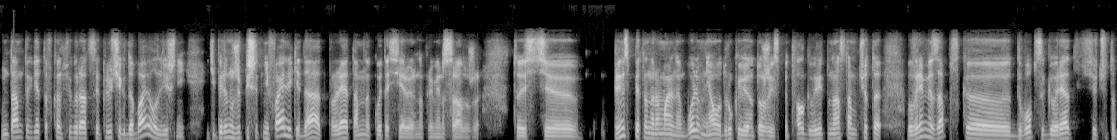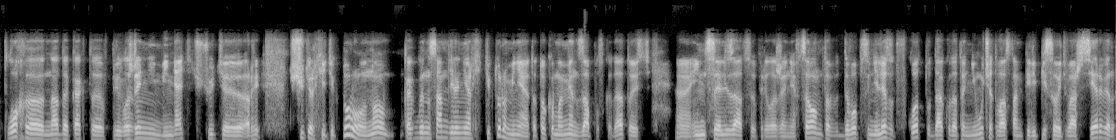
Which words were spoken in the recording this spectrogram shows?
Но там ты где-то в конфигурации ключик добавил лишний, и теперь он уже пишет не файлики, да, а отправляет там на какой-то сервер, например, сразу же. То есть э, в принципе, это нормальная боль. У меня вот друг ее тоже испытал. Говорит, у нас там что-то во время запуска девопсы говорят, все что-то плохо, надо как-то в приложении менять чуть-чуть, э, чуть-чуть архитектуру, но как бы на самом деле не архитектуру меняют, а только момент запуска, да, то есть э, инициализацию приложения. В целом-то девопсы не лезут в код туда, куда-то не учат вас там переписывать ваш сервер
